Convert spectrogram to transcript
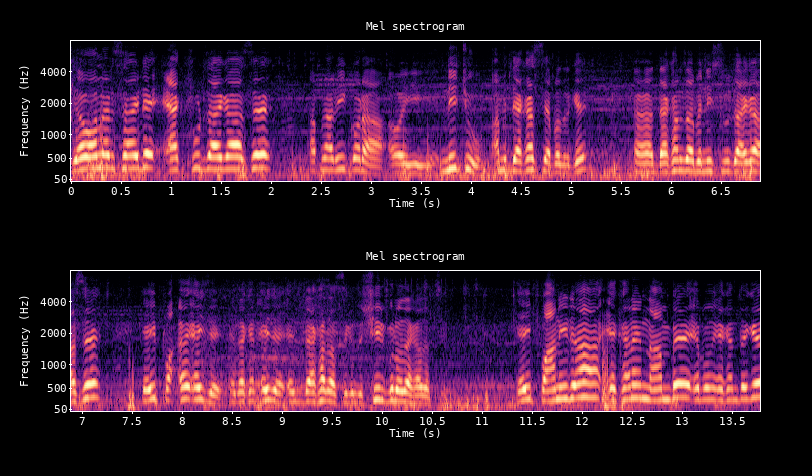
দেওয়ালের সাইডে এক ফুট জায়গা আছে আপনার ই করা, ওই নিচু। আমি দেখাচ্ছি আপনাদেরকে। দেখানো যাবে, নিচু জায়গা আছে। এই এই- যে দেখেন, এই যে দেখা যাচ্ছে কিন্তু শিরগুলো দেখা যাচ্ছে। এই পানিটা এখানে নামবে এবং এখান থেকে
